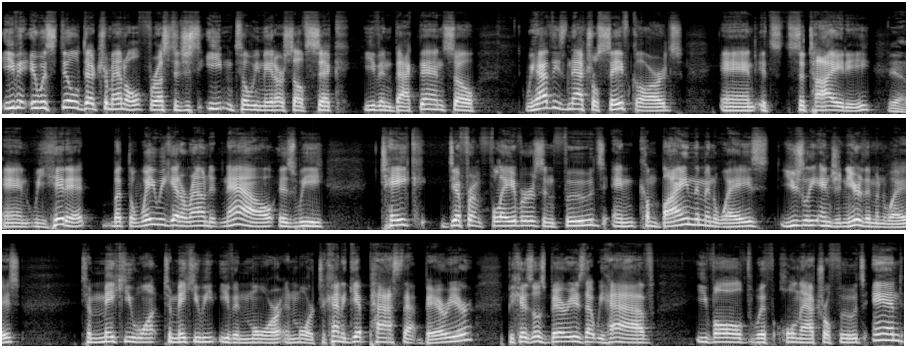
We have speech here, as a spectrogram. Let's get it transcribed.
even it was still detrimental for us to just eat until we made ourselves sick even back then so we have these natural safeguards and it's satiety Yeah. and we hit it but the way we get around it now is we take different flavors and foods and combine them in ways usually engineer them in ways to make you want to make you eat even more and more to kind of get past that barrier because those barriers that we have evolved with whole natural foods and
